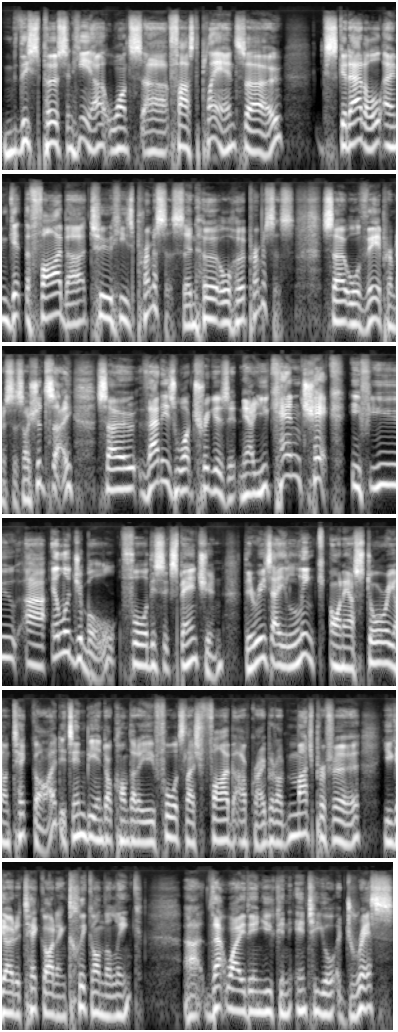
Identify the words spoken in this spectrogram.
this person here wants a faster plan. So skedaddle and get the fiber to his premises and her or her premises. So, or their premises, I should say. So that is what triggers it. Now, you can check if you are eligible for this expansion. There is a link on our story on Tech Guide. It's nbn.com.au forward slash fiber upgrade, but I'd much prefer you go to Tech Guide and click on the link. Uh, that way, then you can enter your address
